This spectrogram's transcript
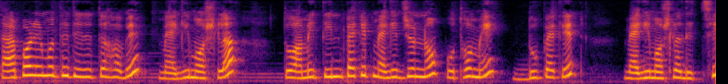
তারপর এর মধ্যে দিয়ে দিতে হবে ম্যাগি মশলা তো আমি তিন প্যাকেট ম্যাগির জন্য প্রথমে দু প্যাকেট ম্যাগি মশলা দিচ্ছি।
